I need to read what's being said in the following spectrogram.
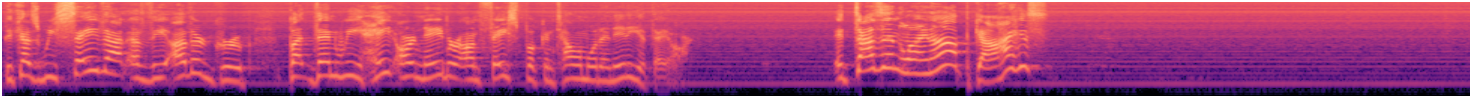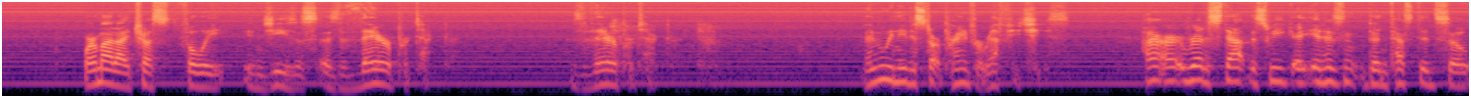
Because we say that of the other group, but then we hate our neighbor on Facebook and tell them what an idiot they are. It doesn't line up, guys. Where might I trust fully in Jesus as their protector? As their protector. Maybe we need to start praying for refugees. I read a stat this week. It hasn't been tested, so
